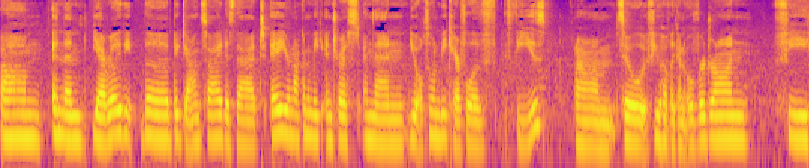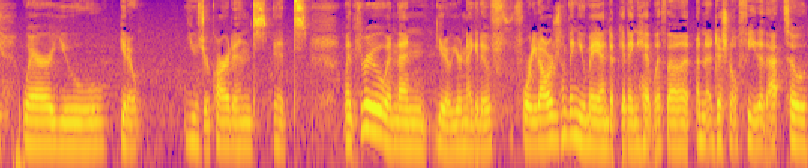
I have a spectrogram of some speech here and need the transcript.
Um, and then, yeah, really the, the big downside is that A, you're not going to make interest, and then you also want to be careful of fees. Um, so if you have like an overdrawn fee where you, you know, use your card and it went through and then, you know, you're negative $40 or something, you may end up getting hit with a, an additional fee to that. So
